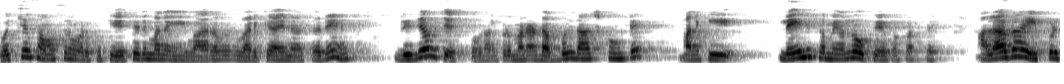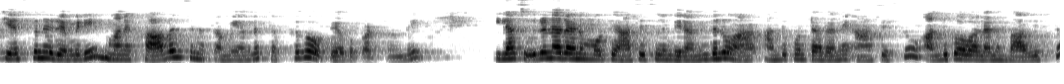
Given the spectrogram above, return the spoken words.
వచ్చే సంవత్సరం వరకు చేసేది మనం ఈ వారం వరకే అయినా సరే రిజర్వ్ చేసుకోవడం. ఇప్పుడు మనం డబ్బులు దాచుకుంటే మనకి లేని సమయంలో ఉపయోగపడతాయి. అలాగా ఇప్పుడు చేసుకునే రెమెడీ మనకు కావలసిన సమయంలో చక్కగా ఉపయోగపడుతుంది. ఇలా సూర్యనారాయణ మూర్తి ఆశీస్సులు మీరు అందరూ అందుకుంటారని ఆశిస్తూ అందుకోవాలని భావిస్తూ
